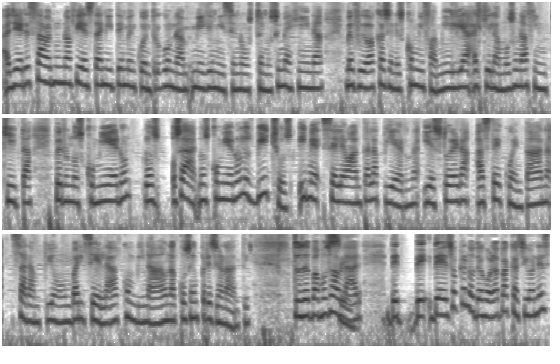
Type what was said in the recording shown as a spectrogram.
Ayer estaba en una fiesta, Anita, y me encuentro con una amiga y me dice, no, usted no se imagina, me fui de vacaciones con mi familia, alquilamos una finquita, pero nos comieron los, o sea, nos comieron los bichos y me, se levanta la pierna y esto era, hazte de cuenta, Ana, sarampión, varicela combinada, una cosa impresionante. Entonces vamos a Sí. hablar de, de- de eso que nos dejó las vacaciones,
